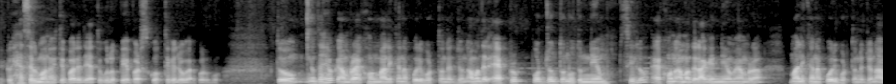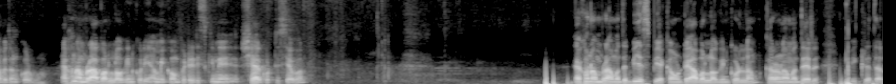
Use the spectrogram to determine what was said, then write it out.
একটু হ্যাসেল মনে হতে পারে যে এতগুলো পেপার্স থেকে জোগাড় করব। তো যাই হোক, আমরা এখন মালিকানা পরিবর্তনের জন্য, আমাদের অ্যাপ্রুভ পর্যন্ত নতুন নিয়ম ছিল। এখন আমাদের আগের নিয়মে আমরা মালিকানা পরিবর্তনের জন্য আবেদন করব। এখন আমরা আবার লগ ইন করি, আমি কম্পিউটার স্ক্রিনে শেয়ার করতেছি আবার। এখন আমরা আমাদের বিএসপি অ্যাকাউন্টে আবার লগ ইন করলাম, কারণ আমাদের বিক্রেতার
